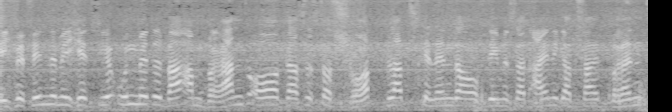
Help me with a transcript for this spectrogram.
Ich befinde mich jetzt hier unmittelbar am Brandort. Das ist das Schrottplatzgelände, auf dem es seit einiger Zeit brennt.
